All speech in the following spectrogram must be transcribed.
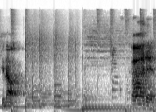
Sinal. Cara,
